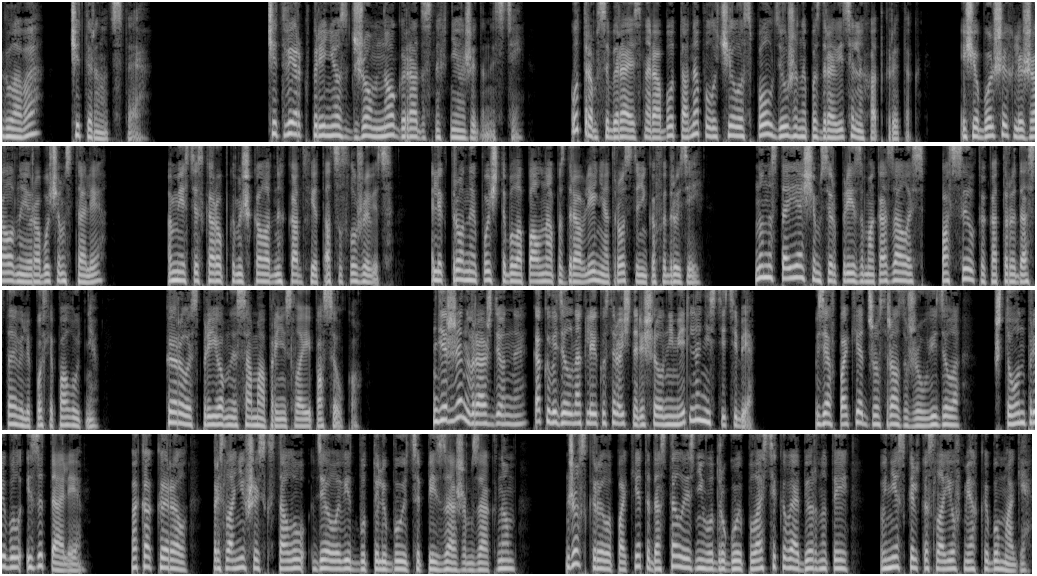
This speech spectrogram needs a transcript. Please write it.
Глава 14. Четверг принес Джо много радостных неожиданностей. Утром, собираясь на работу, она получила с полдюжины поздравительных открыток. Еще больше их лежало на ее рабочем столе. Вместе с коробками шоколадных конфет от сослуживец. Электронная почта была полна поздравлений от родственников и друзей. Но настоящим сюрпризом оказалась посылка, которую доставили после полудня. Кэрол из приемной сама принесла ей посылку. «Держи, новорожденная. Как увидела наклейку, срочно решила немедленно нести тебе». Взяв пакет, Джо сразу же увидела, что он прибыл из Италии. Пока Кэрол, прислонившись к столу, делала вид, будто любуется пейзажем за окном, Джо вскрыла пакет и достала из него другой пластиковый, обернутый в несколько слоев мягкой бумаги.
